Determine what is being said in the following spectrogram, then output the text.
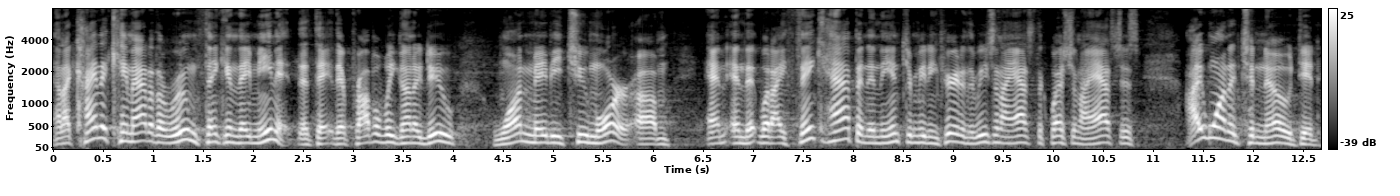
And I kind of came out of the room thinking they mean it, that they, they're probably going to do one, maybe two more. Um, and, and that what I think happened in the intermeeting period, and the reason I asked the question I asked is I wanted to know did,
